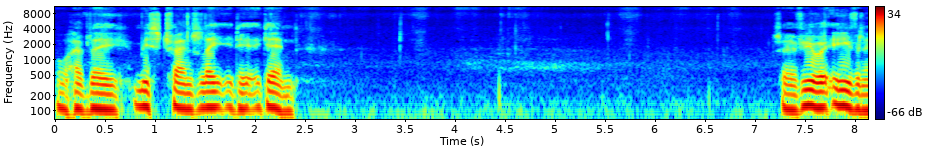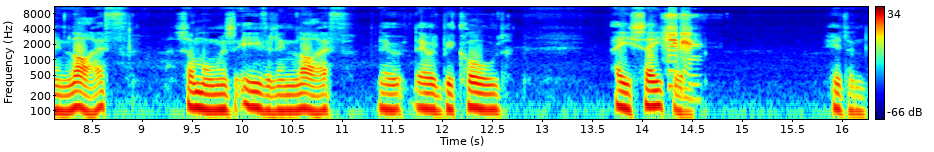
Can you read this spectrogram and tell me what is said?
Or have they mistranslated it again? So if you were evil in life, someone was evil in life, they, they would be called a Satan. Hidden. Hidden.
